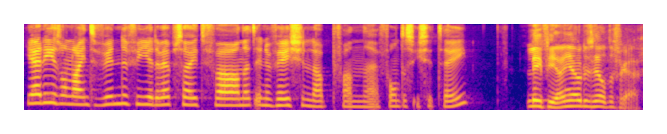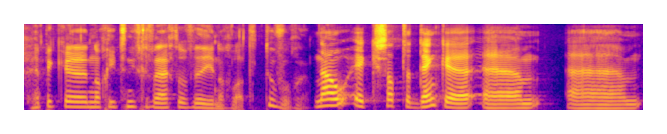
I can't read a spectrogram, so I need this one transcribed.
Ja, die is online te vinden via de website van het Innovation Lab van Fontes ICT. Levi, aan jou dezelfde vraag. Heb ik nog iets niet gevraagd of wil je nog wat toevoegen? Nou, ik zat te denken. Um, um,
